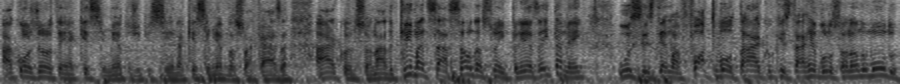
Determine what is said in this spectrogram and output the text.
A Com Júnior tem aquecimento de piscina, aquecimento da sua casa, ar-condicionado, climatização da sua empresa e também o sistema fotovoltaico que está revolucionando o mundo.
